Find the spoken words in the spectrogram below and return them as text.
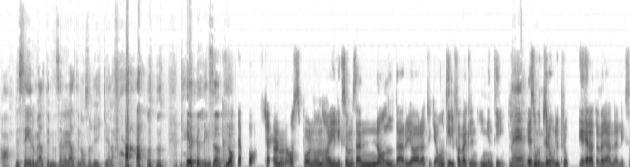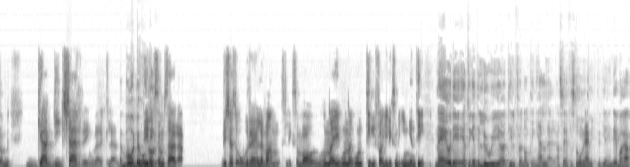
ja, det säger de ju alltid, men sen är det alltid någon som ryker i alla fall. det är väl liksom... Plocka bort Sharon Osbourne, hon har ju liksom så noll där att göra tycker jag. Hon tillför verkligen ingenting. Nej, jag är så hon... otroligt provocerad över henne liksom. Gaggig kärring verkligen. Både hon det är liksom och... så här... Det känns så orelevant liksom. Hon, har, hon, har, hon tillför ju liksom ingenting. Nej, och det, jag tycker inte Louis tillför någonting heller. Alltså jag förstår Nej. inte riktigt grejen. Det är bara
